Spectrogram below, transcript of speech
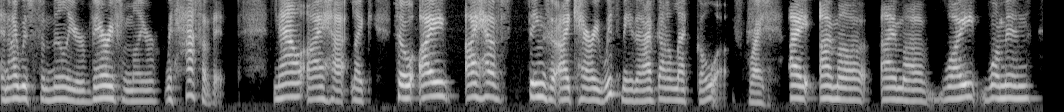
and I was familiar, very familiar with half of it. Now I have like so I I have things that I carry with me that I've got to let go of. Right. I I'm a I'm a white woman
